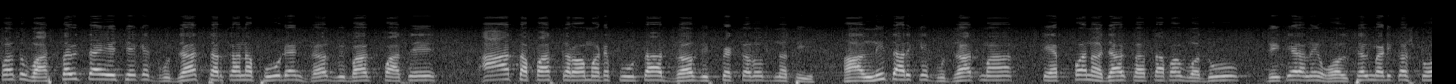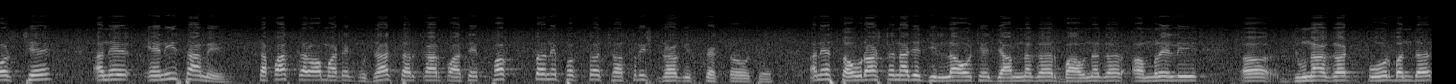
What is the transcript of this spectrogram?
પરંતુ વાસ્તવિકતા એ છે કે ગુજરાત સરકારના ફૂડ એન્ડ ડ્રગ વિભાગ પાસે આ તપાસ કરવા માટે પૂરતા ડ્રગ ઇન્સ્પેક્ટરો જ નથી. હાલની તારીખે ગુજરાતમાં ત્રેપન હજાર કરતાં પણ વધુ રિટેલ અને હોલસેલ મેડિકલ સ્ટોર્સ છે અને એની સામે તપાસ કરવા માટે ગુજરાત સરકાર પાસે ફક્ત ને ફક્ત છત્રીસ ડ્રગ ઇન્સ્પેક્ટરો છે. અને સૌરાષ્ટ્રના જે જિલ્લાઓ છે, જામનગર, ભાવનગર, અમરેલી જૂનાગઢ, પોરબંદર,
